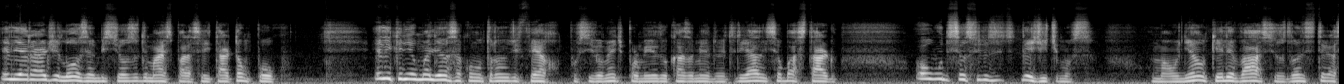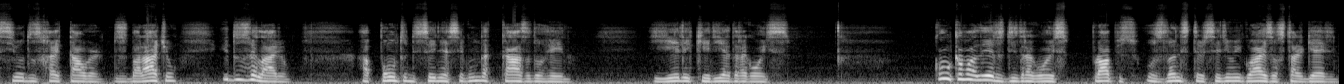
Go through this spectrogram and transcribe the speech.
ele era ardiloso e ambicioso demais para aceitar tão pouco. Ele queria uma aliança com o trono de ferro, possivelmente por meio do casamento entre ela e seu bastardo, ou um de seus filhos legítimos. Uma união que elevasse os Lannister acima dos Hightower, dos Baratheon e dos Velaryon, a ponto de serem a segunda casa do reino e ele queria dragões. Com cavaleiros de dragões próprios, os Lannister seriam iguais aos Targaryen.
